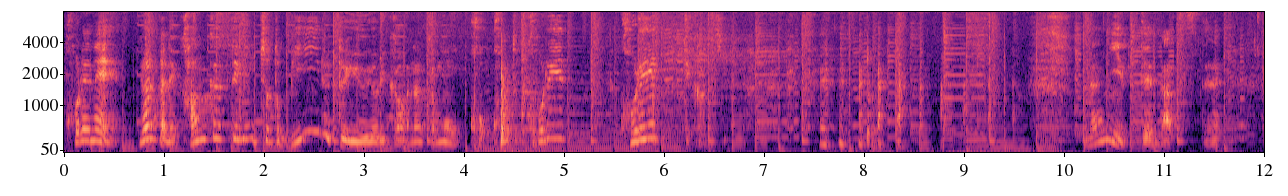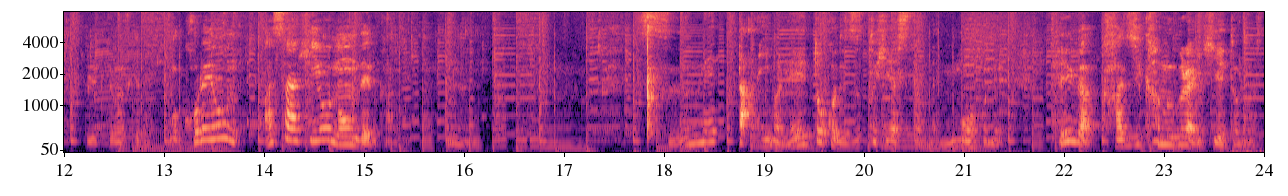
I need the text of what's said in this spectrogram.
これねなんかね感覚的にちょっとビールというよりかはなんかもうここれこれって感じ。何言ってんだっつってね言ってますけどもうこれを朝日を飲んでる感じ。うん。冷たい今冷凍庫でずっと冷やしてたんでもうね手がかじかむぐらい冷えております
